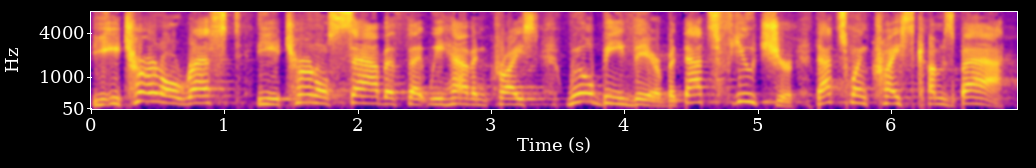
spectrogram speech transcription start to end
The eternal rest, the eternal Sabbath that we have in Christ will be there, but that's future. That's when Christ comes back.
